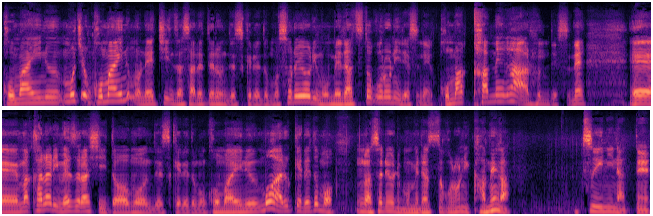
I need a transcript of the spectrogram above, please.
狛犬、もちろん狛犬もね、鎮座されてるんですけれども、それよりも目立つところにですね、細亀があるんですね。えー、まあかなり珍しいとは思うんですけれども、狛犬もあるけれども、まあそれよりも目立つところに亀が、対になって、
